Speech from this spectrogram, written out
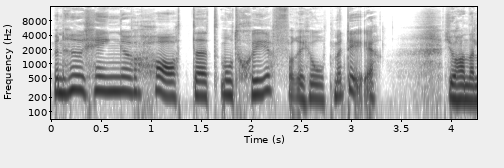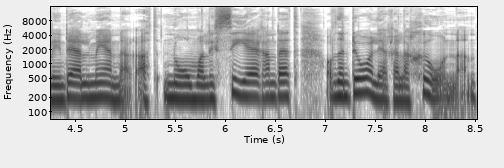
Men hur hänger hatet mot chefer ihop med det? Johanna Lindell menar att normaliserandet av den dåliga relationen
